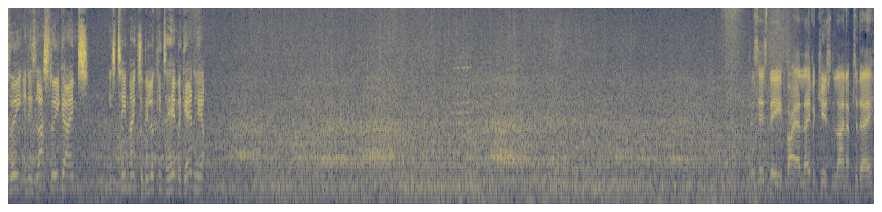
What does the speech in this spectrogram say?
Three in his last three games. His teammates will be looking to him again here. This is the Bayer Leverkusen lineup today.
